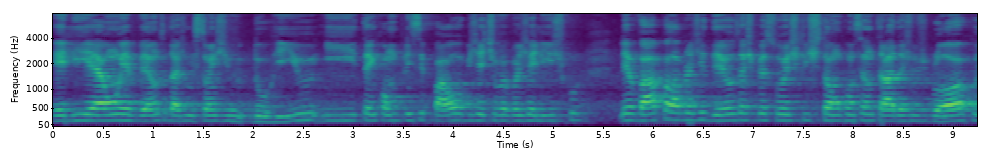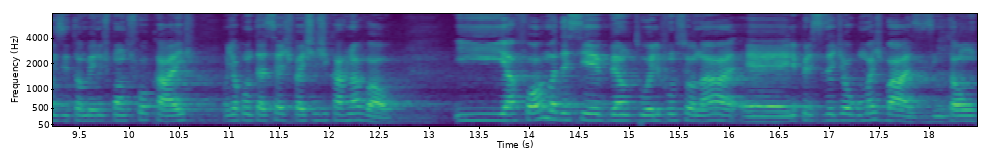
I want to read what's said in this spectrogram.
Ele é um evento das missões do Rio e tem como principal objetivo evangelístico levar a palavra de Deus às pessoas que estão concentradas nos blocos e também nos pontos focais onde acontecem as festas de carnaval. E a forma desse evento ele funcionar, é, ele precisa de algumas bases. Então,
